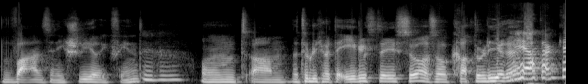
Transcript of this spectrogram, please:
wahnsinnig schwierig finde. Mhm. Und ähm, natürlich halt der Edelste ist so, also gratuliere. Ja, danke.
